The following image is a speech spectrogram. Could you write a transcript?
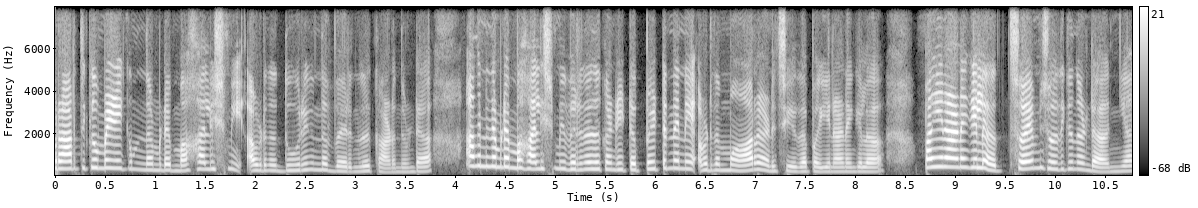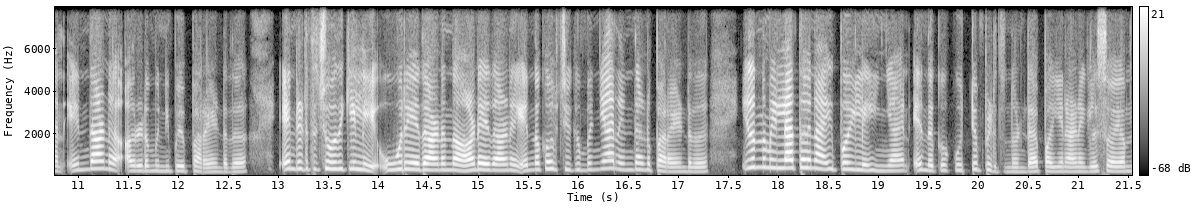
പ്രാർത്ഥിക്കുമ്പോഴേക്കും നമ്മുടെ മഹാലക്ഷ്മി അവിടുന്ന് ദൂരെ നിന്ന് വരുന്നത് കാണുന്നുണ്ട്. അങ്ങനെ നമ്മുടെ മഹാലക്ഷ്മി വരുന്നത് കണ്ടിട്ട് പെട്ടെന്ന് തന്നെ അവിടുന്ന് മാറുകയാണ് ചെയ്ത പയ്യനാണെങ്കിൽ. പയ്യനാണെങ്കിൽ സ്വയം ചോദിക്കുന്നുണ്ട് ഞാൻ എന്താണ് അവരുടെ മുന്നിൽ പോയി പറയേണ്ടത്? എന്റെ അടുത്ത് ചോദിക്കില്ലേ ഊരേതാണ് ഏതാണ് എന്നൊക്കെ ചോദിക്കുമ്പോൾ ഞാൻ എന്താണ് പറയേണ്ടത്? ഇതൊന്നും ഇല്ലാത്തവനായിപ്പോയില്ലേ ഞാൻ? എന്നൊക്കെ കുറ്റപ്പെടുത്തുന്നുണ്ട് പയ്യനാണെങ്കിൽ സ്വയം.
